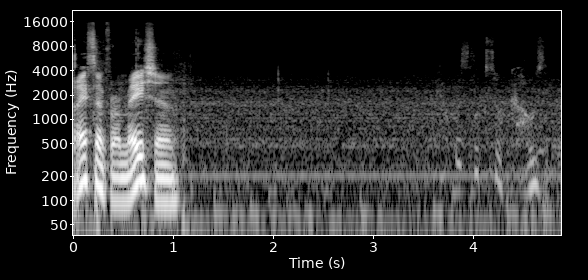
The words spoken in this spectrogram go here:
Nice information. They always look so cozy like.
